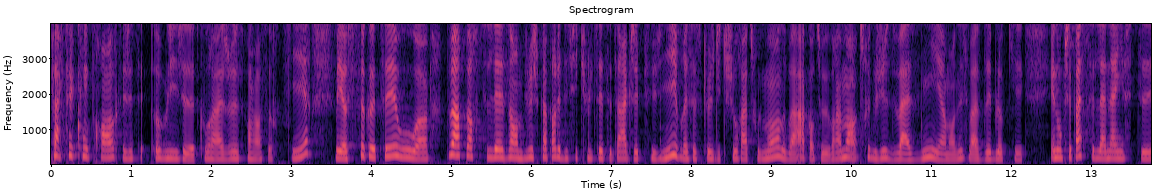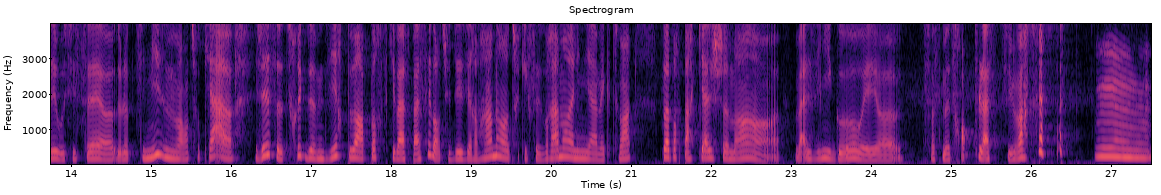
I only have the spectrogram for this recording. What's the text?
pas fait comprendre que j'étais obligée d'être courageuse pour m'en sortir. Mais il y a aussi ce côté où, euh, peu importe les embûches, peu importe les difficultés, etc., que j'ai pu vivre, et c'est ce que je dis toujours à tout le monde, bah, quand tu veux vraiment un truc, juste vas-y, et à un moment donné, ça va se débloquer. Et donc, je sais pas si c'est de la naïveté ou si c'est euh, de l'optimisme, mais en tout cas, euh, j'ai ce truc de me dire, peu importe ce qui va se passer, quand tu désires vraiment un truc et que c'est vraiment aligné avec toi, peu importe par quel chemin, vas-y, go, et ça se mettra en place, tu vois. Mmh,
